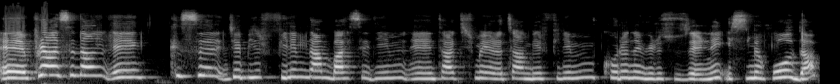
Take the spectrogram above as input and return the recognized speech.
Yani. E, Fransa'dan e, Kısaca bir filmden bahsedeyim. E, tartışma yaratan bir film koronavirüs üzerine ismi Hold Up.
